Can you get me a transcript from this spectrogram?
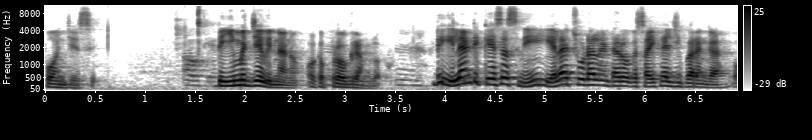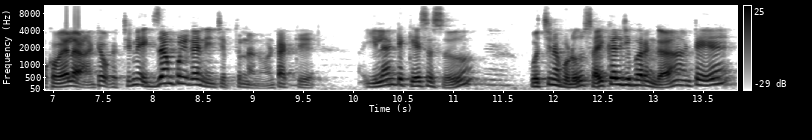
ఫోన్ చేసి. ఓకే. అంటే ఈ మధ్య విన్నాను ఒక ప్రోగ్రాంలో. అంటే ఇలాంటి కేసెస్ని ఎలా చూడాలంటారు ఒక సైకాలజీ పరంగా? ఒకవేళ అంటే ఒక చిన్న ఎగ్జాంపుల్గా నేను చెప్తున్నాను. అంటే ఇలాంటి కేసెస్ వచ్చినప్పుడు సైకాలజీ పరంగా అంటే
